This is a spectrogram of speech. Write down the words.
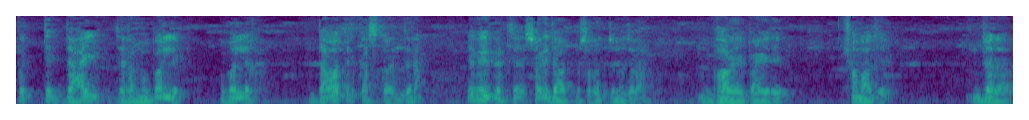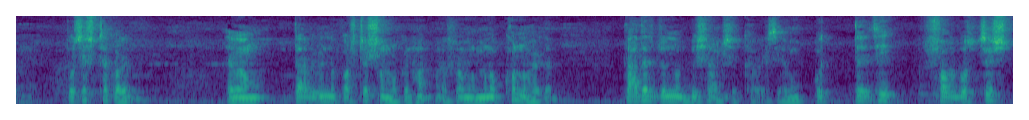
প্রত্যেক দায়ী যারা মোবাল্লিক মোবাল্লেখা দাওয়াতের কাজ করেন যারা, বিভিন্ন ক্ষেত্রে সহি দাওয়াত প্রসারের জন্য যারা ঘরে, বাইরে, সমাজে যারা প্রচেষ্টা করেন এবং তারা বিভিন্ন কষ্টের সম্মুখীন হন মনক্ষুণ্ণ হয়ে যান, তাদের জন্য বিশাল শিক্ষা রয়েছে এবং অত্যাধিক সর্বশ্রেষ্ঠ,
